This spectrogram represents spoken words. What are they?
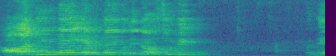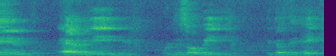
All our DNA, everything was in those two people. But then Adam and Eve were disobedient because they ate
